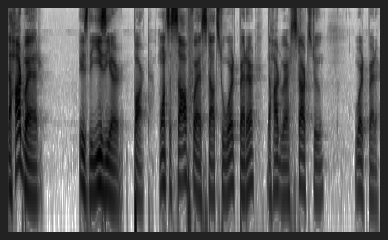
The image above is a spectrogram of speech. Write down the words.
The hardware is the easier part. Once the software starts to work better, the hardware starts to work better.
